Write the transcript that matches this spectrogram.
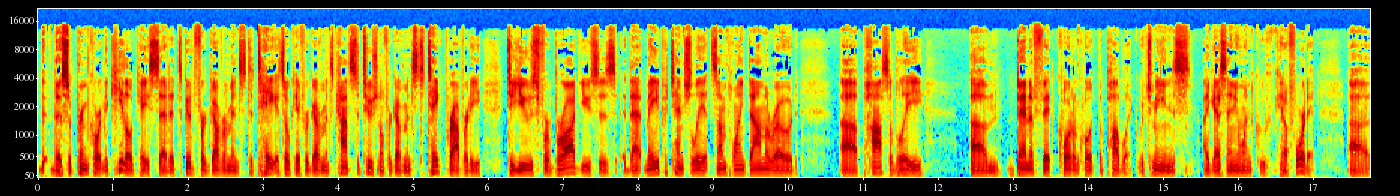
the, the Supreme Court in the Kelo case said it's good for governments to take. It's okay for governments, constitutional for governments to take property to use for broad uses that may potentially, at some point down the road, uh, possibly um, benefit "quote unquote" the public, which means, I guess, anyone who can afford it uh,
